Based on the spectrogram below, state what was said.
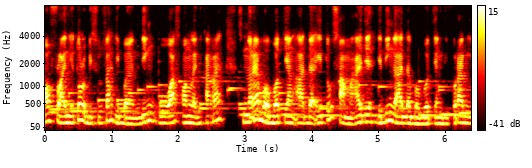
offline itu lebih susah dibanding UAS online. Karena sebenarnya bobot yang ada itu sama aja, jadi nggak ada bobot yang dikurangi.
